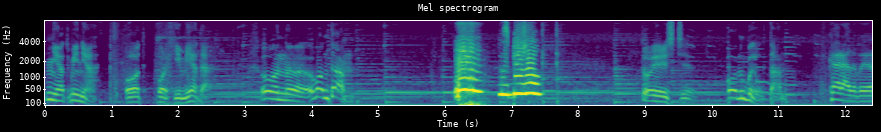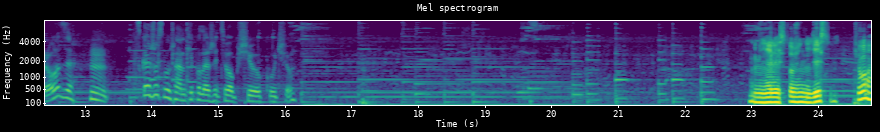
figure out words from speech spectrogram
Не от меня. От Орхимеда. Он э, вон там. Сбежал. То есть, э, он был там. Коралловые розы? Хм. Скажу служанке положить в общую кучу. На меня лезть тоже не действует. Чего?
